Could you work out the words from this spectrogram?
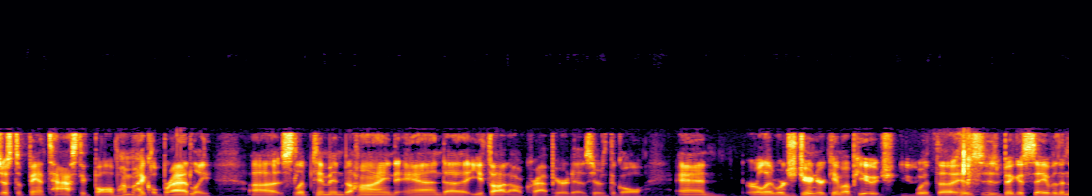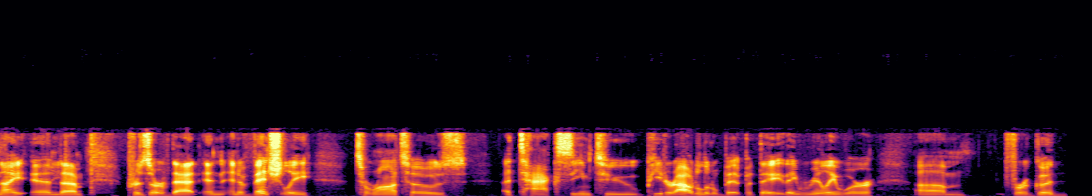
just a fantastic ball by Michael Bradley, uh, slipped him in behind, and uh, you thought, oh crap, here it is, here's the goal. And Earl Edwards Jr. came up huge with uh, his his biggest save of the night and um, preserved that, and and eventually Toronto's attack seemed to peter out a little bit, but they, they really were, um, for a good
